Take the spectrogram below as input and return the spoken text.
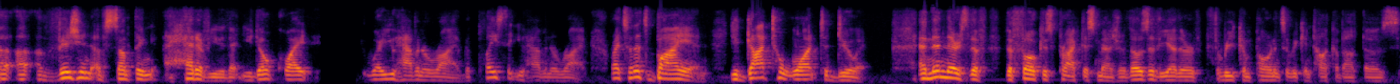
a, a vision of something ahead of you that you don't quite where you haven't arrived, a place that you haven't arrived, right? So that's buy-in. You got to want to do it. And then there's the the focus practice measure. Those are the other three components that we can talk about those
